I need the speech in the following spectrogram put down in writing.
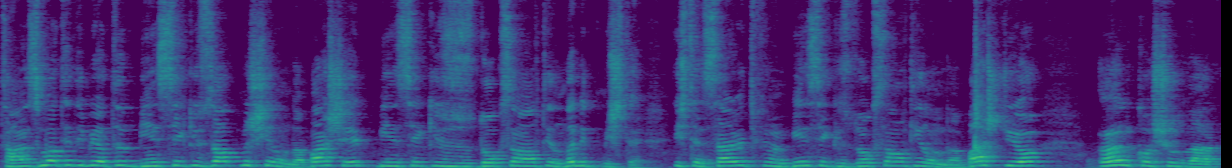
Tanzimat Edebiyatı 1860 yılında başlayıp 1896 yılında bitmişti. İşte Servet Film 1896 yılında başlıyor. Ön koşullar,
